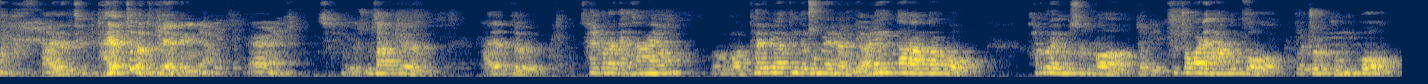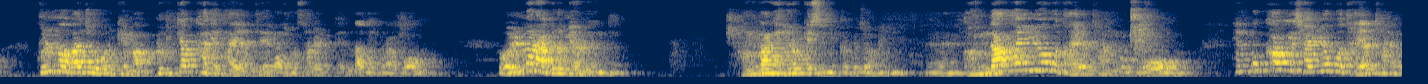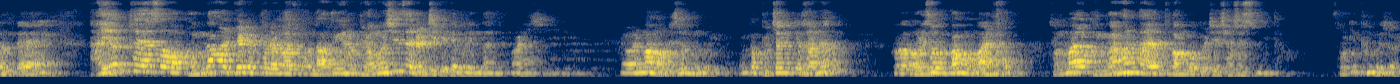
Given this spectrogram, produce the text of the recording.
다이어트. 다이어트를 어떻게 해야 되느냐. 예. 참 요즘 사람들은 다이어트 살벌하게 하잖아요. 그리고 뭐 텔레비 같은 데 보면은 연예인 따라 한다고 하루에 무슨 뭐 저기 풀조가리 하나 먹고 쫄쫄 굶고 굶어가지고 이렇게 막 급격하게 다이어트 해가지고 살을 뺀다고 그러더라고. 그 얼마나 그러면은 건강에 해롭겠습니까? 그죠? 예, 건강하려고 다이어트 하는 거고 행복하게 살려고 다이어트 하는 건데 다이어트해서 건강을 배려버려가지고 나중에는 병원 신세를 지게 돼버린다는 말이지. 얼마나 어리석은 거예요. 그러니까 부처님께서는 그런 어리석은 방법 말고 정말 건강한 다이어트 방법을 제시하셨습니다. 솔깃한 거죠.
